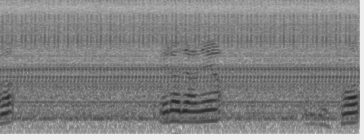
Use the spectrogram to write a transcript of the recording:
Voilà. Et la dernière, doucement.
